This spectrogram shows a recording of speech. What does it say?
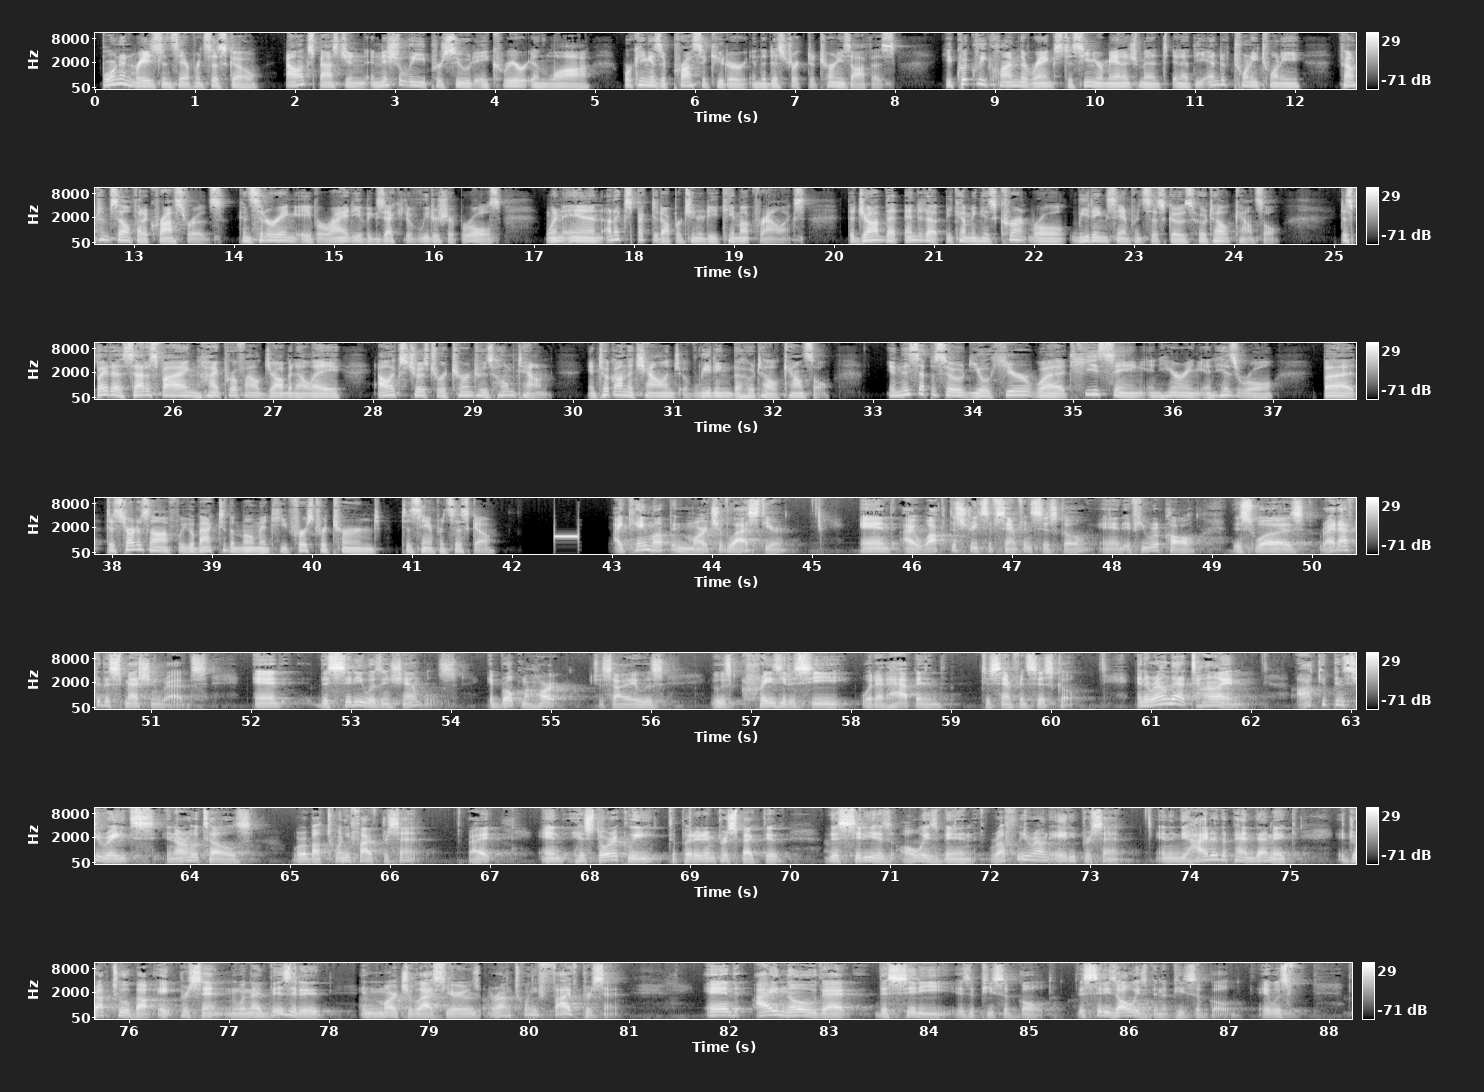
Born and raised in San Francisco, Alex Bastian initially pursued a career in law, working as a prosecutor in the district attorney's office. He quickly climbed the ranks to senior management and at the end of 2020 found himself at a crossroads, considering a variety of executive leadership roles when an unexpected opportunity came up for Alex – the job that ended up becoming his current role leading San Francisco's Hotel Council. Despite a satisfying, high profile job in LA, Alex chose to return to his hometown and took on the challenge of leading the Hotel Council. In this episode, you'll hear what he's seeing and hearing in his role, but to start us off, we go back to the moment he first returned to San Francisco. I came up in March of last year and I walked the streets of San Francisco. And if you recall, this was right after the smash and grabs and the city was in shambles. It broke my heart, Josiah. It was, it was crazy to see what had happened to San Francisco. And around that time, occupancy rates in our hotels were about 25%, right? And historically, to put it in perspective, this city has always been roughly around 80%. And in the height of the pandemic, it dropped to about 8%. And when I visited in March of last year, it was around 25%. And I know that the city is a piece of gold. This city's always been a piece of gold. It was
